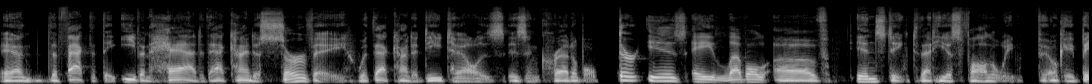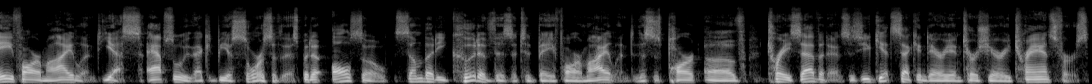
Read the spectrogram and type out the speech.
and the fact that they even had that kind of survey with that kind of detail is, is incredible there is a level of instinct that he is following. Okay, Bay Farm Island. Yes, absolutely. That could be a source of this. But also, somebody could have visited Bay Farm Island. This is part of trace evidence is you get secondary and tertiary transfers.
